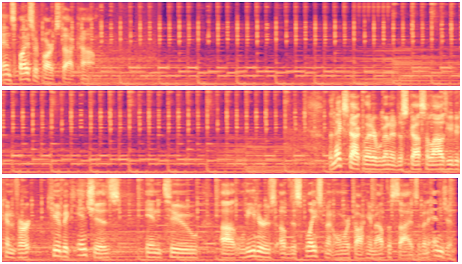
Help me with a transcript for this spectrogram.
and spicerparts.com. The next calculator we're going to discuss allows you to convert cubic inches into uh, liters of displacement when we're talking about the size of an engine.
